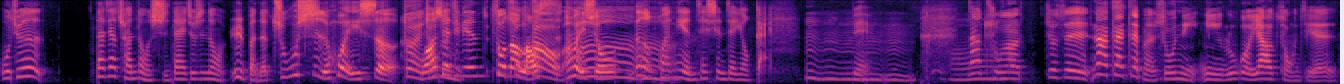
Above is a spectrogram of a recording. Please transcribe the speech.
我觉得大家传统时代就是那种日本的株式会社，对，我要在这边做到老死退休，那个观念在现在要改。嗯嗯，对，嗯嗯。那除了就是那在这本书，你你如果要总结，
